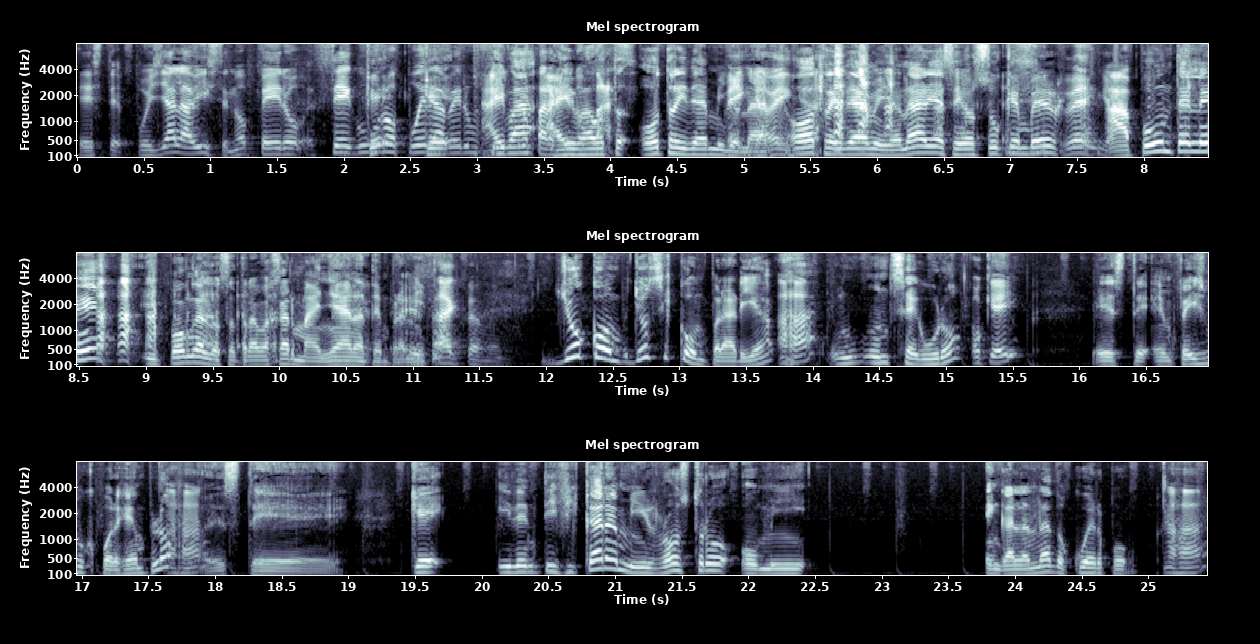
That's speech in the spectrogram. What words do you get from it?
este, pues ya la viste, ¿no? Pero seguro puede haber un ahí filtro va, para ahí que no va pase. otra, idea millonaria. venga. Otra idea millonaria, señor Zuckerberg. Venga. Apúntele y póngalos a trabajar mañana tempranito. Exactamente. Yo, yo sí compraría un, un seguro Ok. este, en Facebook, por ejemplo, Ajá. este, que identificara mi rostro o mi engalanado cuerpo Ajá.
